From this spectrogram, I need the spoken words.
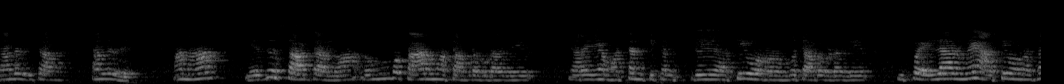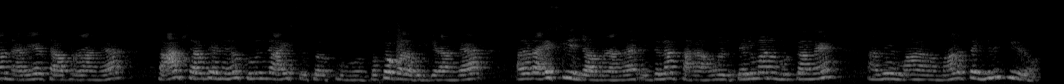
நல்லதுக்கு நல்லது. ஆனால் எது சாப்பிட்டாலும் ரொம்ப காரமாக சாப்பிடக்கூடாது. நிறைய மட்டன் சிக்கன் இப்படி அசைவ உணவு ரொம்ப சாப்பிடக்கூடாது. இப்போ எல்லாருமே அசைவ உணவு தான் நிறைய சாப்பிட்றாங்க. சாப்பிட்டு சாப்பிட்டு என்ன குளிர்ந்து ஐஸ் கொக்கோ கோலா குடிக்கிறாங்க. அதோட ஐஸ்கிரீம் சாப்பிட்றாங்க. இதெல்லாம் க அவங்களுக்கு செரிமானம் கொடுக்காம அது ம மலத்தை இறுக்கிடும்.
